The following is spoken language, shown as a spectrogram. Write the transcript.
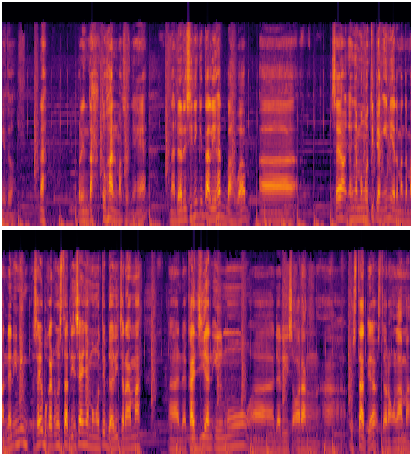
gitu. Nah, perintah Tuhan maksudnya ya. Nah, dari sini kita lihat bahwa uh, saya hanya mengutip yang ini ya teman-teman. Dan ini saya bukan ustadz, ini saya hanya mengutip dari ceramah uh, kajian ilmu uh, dari seorang uh, ustadz ya, seorang ulama.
